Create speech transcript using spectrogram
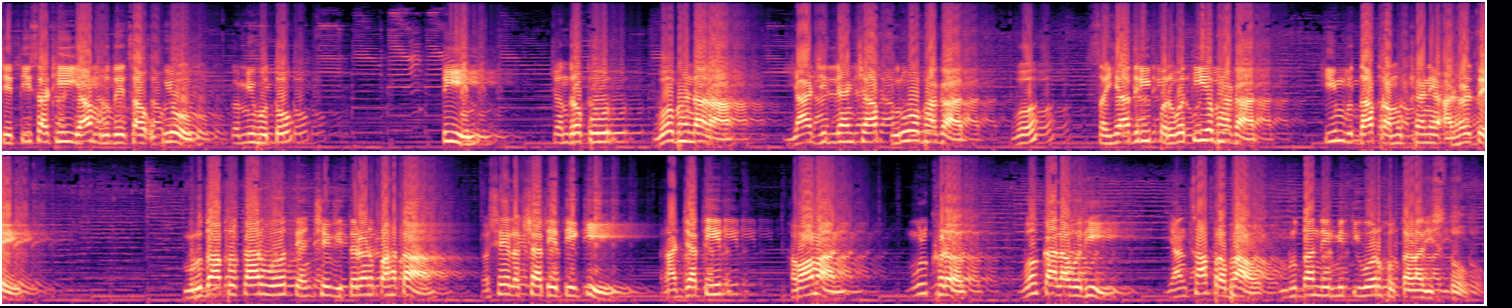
शेतीसाठी या मृदेचा उपयोग कमी होतो. तीन चंद्रपूर व भंडारा या जिल्ह्यांच्या पूर्व भागात व सह्याद्री पर्वतीय भागात ही मृदा प्रामुख्याने आढळते. मृदा प्रकार व त्यांचे वितरण पाहता असे लक्षात येते की राज्यातील हवामान मूळ खडक व कालावधी यांचा प्रभाव मृदा निर्मितीवर होताना दिसतो.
